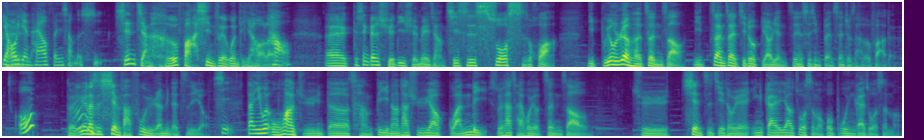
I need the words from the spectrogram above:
表演？他要分享的事先讲合法性这个问题好了。好，呃，先跟学弟学妹讲，其实说实话，你不用任何证照，你站在街头表演这件事情本身就是合法的哦。对，因为那是宪法赋予人民的自由。是，但因为文化局的场地呢，它需要管理，所以它才会有证照去限制街头艺人应该要做什么或不应该做什么。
